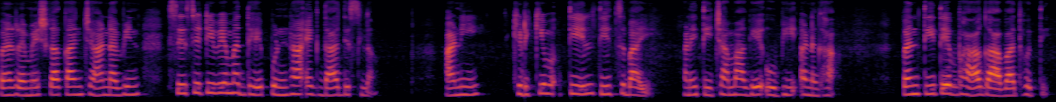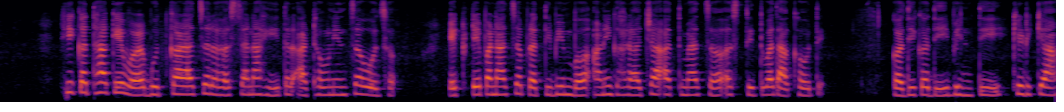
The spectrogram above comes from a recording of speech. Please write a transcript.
पण रमेश काकांच्या नवीन सी सी टी व्हीमध्ये पुन्हा एकदा दिसलं. आणि खिडकीतील तीच बाई आणि तिच्यामागे उभी अनघा. पण ती तेव्हा गावात होती. ही कथा केवळ भूतकाळाचं रहस्य नाही तर आठवणींचं ओझं, एकटेपणाचं प्रतिबिंब आणि घराच्या आत्म्याचं अस्तित्व दाखवते. कधीकधी भिंती, खिडक्या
